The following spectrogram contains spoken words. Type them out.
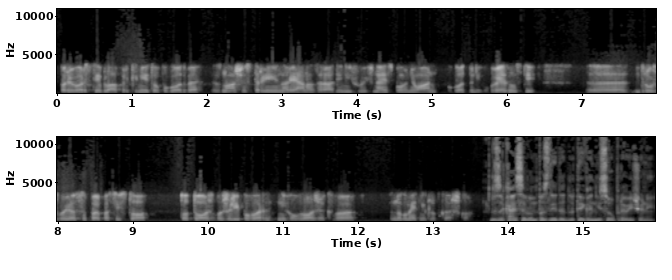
V prvi vrsti je bila prekinitev pogodbe z naše strani narejena zaradi njihovih neizpolnjevanj pogodbenih obveznosti. E, družba JSP pa si s to, to tožbo želi povrniti njihov vložek v nogometni klub Krško. Zakaj se vam pa zdi, da do tega niso upravičeni? E,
